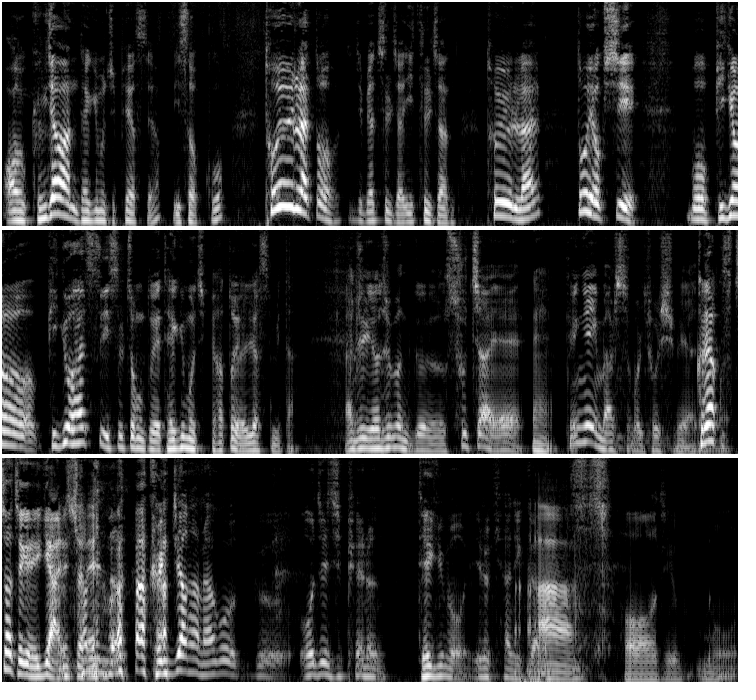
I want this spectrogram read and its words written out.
어, 굉장한 대규모 집회였어요. 있었고 토요일 날 또 이제 며칠 전 이틀 전 토요일 날 또 역시 뭐 비교 비교할 수 있을 정도의 대규모 집회가 또 열렸습니다. 아주 요즘은 그 숫자에 네. 굉장히 말씀을 조심해야 돼요. 그래갖고 숫자 제가 얘기 안 했잖아요. 굉장한 하고 그 어제 집회는 대규모 이렇게 하니까 아. 어 지금 뭐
